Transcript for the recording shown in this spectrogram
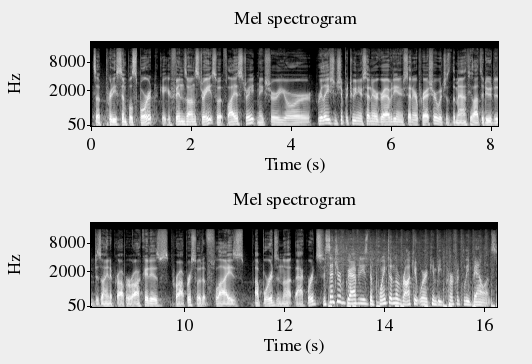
It's a pretty simple sport. Get your fins on straight so it flies straight. Make sure your relationship between your center of gravity and your center of pressure, which is the math you'll have to do to design a proper rocket, is proper so that it flies upwards and not backwards. The center of gravity is the point on the rocket where it can be perfectly balanced.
